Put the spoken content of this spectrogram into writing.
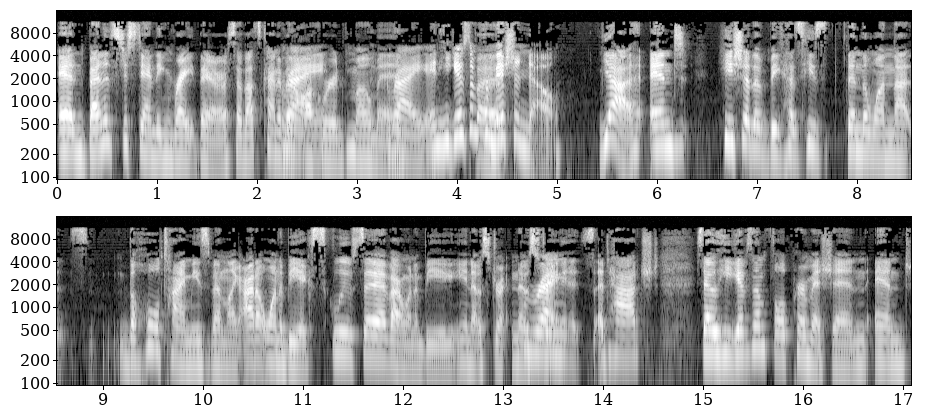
And Bennet's just standing right there. So that's kind of an Right. awkward moment. Right. And he gives him But- permission though. Yeah. And he should have because he's been the one that the whole time he's been like, I don't want to be exclusive. I want to be, you know, str- no string Right. it's attached. So he gives him full permission, and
